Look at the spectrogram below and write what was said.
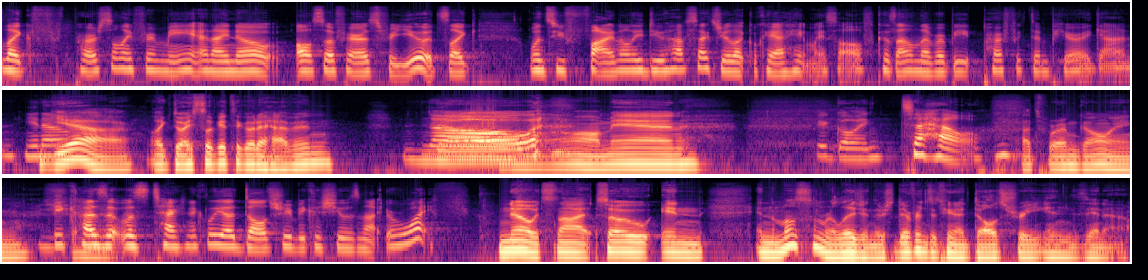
like f- personally for me, and I know also Ferris for you, it's like once you finally do have sex, you're like, okay, I hate myself because I'll never be perfect and pure again. You know? Yeah. Like, do I still get to go to heaven? No. oh man, You're going to hell. that's where I'm going. because it was technically adultery because she was not your wife. No, it's not. So in in the Muslim religion, there's a difference between adultery and zina.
